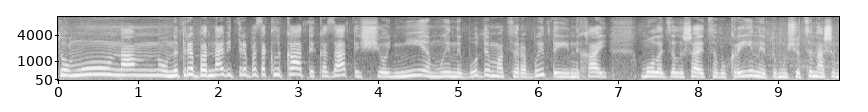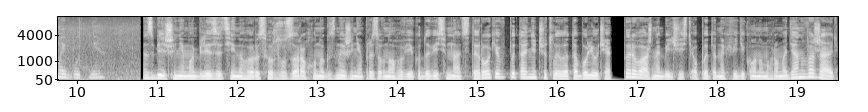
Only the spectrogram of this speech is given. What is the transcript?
Тому нам ну не треба навіть треба закликати, казати, що ні, ми не будемо це робити, і нехай молодь залишається в Україні, тому що це наше майбутнє. Збільшення мобілізаційного ресурсу за рахунок зниження призовного віку до 18 років питання чутливе та болюче. Переважна більшість опитаних від іконом громадян вважають,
